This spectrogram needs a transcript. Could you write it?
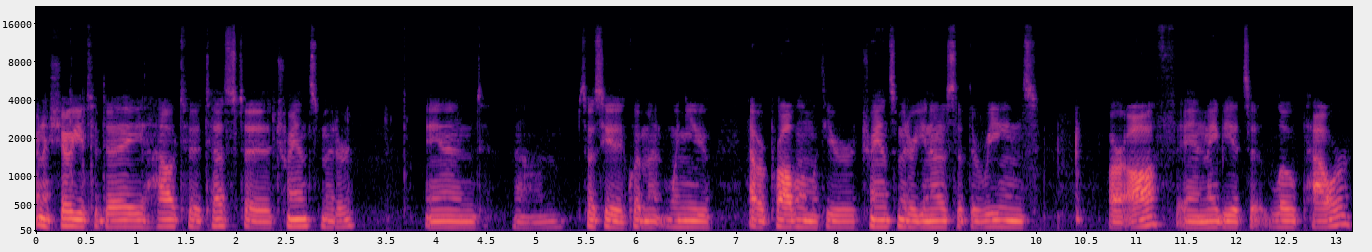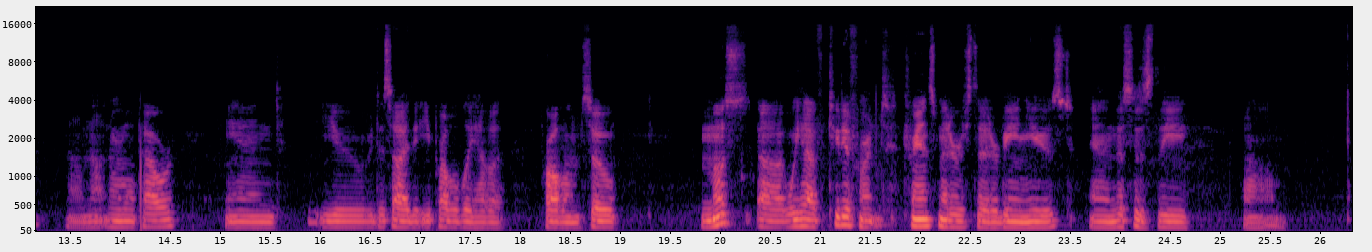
I'm going to show you today how to test a transmitter and um, associated equipment. When you have a problem with your transmitter you notice that the readings are off and maybe it's at low power um, not normal power and you decide that you probably have a problem. So most uh, we have two different transmitters that are being used and this is the um,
